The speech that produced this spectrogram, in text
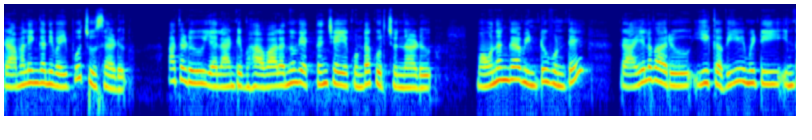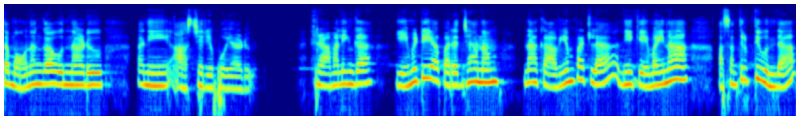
రామలింగని వైపు చూశాడు. అతడు ఎలాంటి భావాలను వ్యక్తం చేయకుండా కూర్చున్నాడు. మౌనంగా వింటూ ఉంటే రాయలవారు ఈ కవి ఏమిటి? ఇంత మౌనంగా ఉన్నాడు అని ఆశ్చర్యపోయాడు. రామలింగ ఏమిటి ఆ పరధ్యానం? నా కావ్యం పట్ల నీకేమైనా అసంతృప్తి ఉందా?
